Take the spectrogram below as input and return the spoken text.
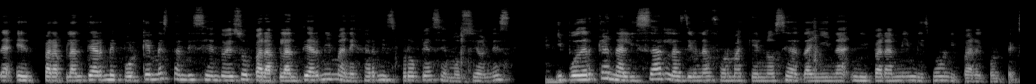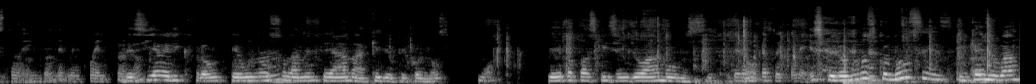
eh, para plantearme por qué me están diciendo eso, para plantearme y manejar mis propias emociones y poder canalizarlas de una forma que no sea dañina ni para mí mismo ni para el contexto en donde me encuentro. Decía Eric Fromm que uno solamente ama aquello que conoce. Y hay papás que dicen, yo amo a mis hijos. Pero nunca estoy con ellos. Pero no los conoces. ¿En qué año va?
